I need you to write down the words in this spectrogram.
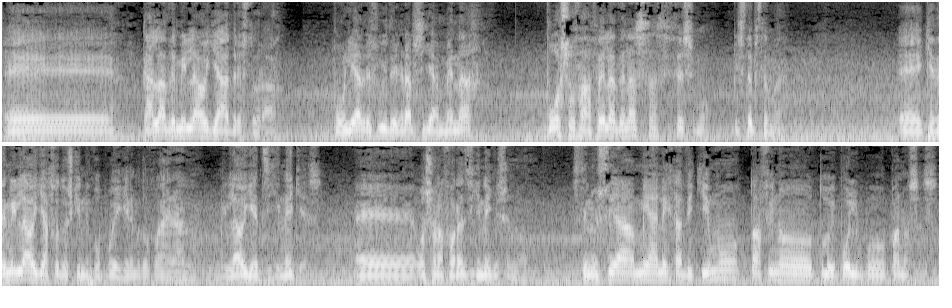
Ε, καλά, δεν μιλάω για άντρες τώρα. Πολλοί άντρες που έχετε γράψει για μένα, πόσο θα θέλατε να είστε στη θέση μου. Πιστέψτε με. Ε, και δεν μιλάω για αυτό το σκηνικό που έγινε με το viral. Μιλάω για τις γυναίκες. Ε, όσον αφορά τις γυναίκες εννοώ. Στην ουσία, μία νύχτα δική μου, το αφήνω το υπόλοιπο πάνω σας.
